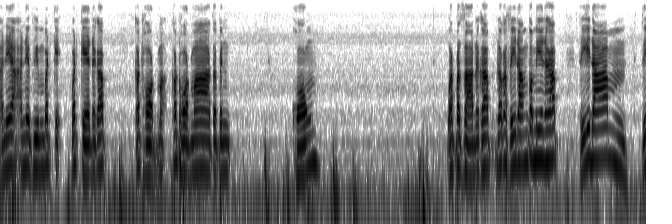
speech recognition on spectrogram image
อันเนี้ยอันเนี้ยพิมพ์วัดเกตวัดเกตนะครับเขาถอดมาเขาถอดมาแต่เป็นของ วัดประสาทนะครับ แล้วก็สีดำก็มีนะครับ สีดำสี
